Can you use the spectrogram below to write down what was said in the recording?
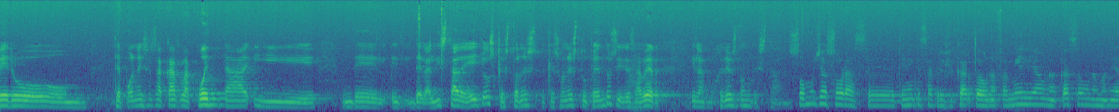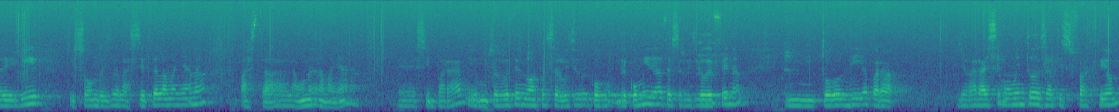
pero mm, te pones a sacar la cuenta y de, la lista de ellos, que, son, que son estupendos, y de saber, ¿y las mujeres dónde están? Son muchas horas, eh, tienen que sacrificar toda una familia, una casa, una manera de vivir, y son desde las 7 de la mañana hasta la 1 de la mañana. Eh, sin parar y muchas veces no hace servicio de, comida, hace servicio de cena y todo el día para llegar a ese momento de satisfacción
